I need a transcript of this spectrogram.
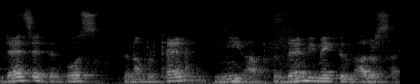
That's it, that was the number 10, knee up. And then we make the other side.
